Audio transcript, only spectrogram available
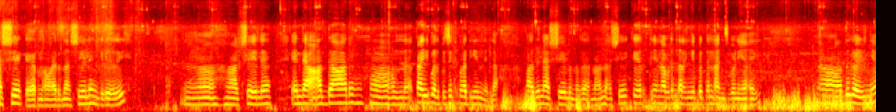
അക്ഷയ കയറണമായിരുന്നു. അക്ഷയിലും കയറി അക്ഷയിൽ എന്റെ ആധാർ കൈ പതിപ്പിച്ചിട്ട് പതിയുന്നില്ല. അപ്പം അതിന് അക്ഷയിലൊന്ന് കയറണം. അക്ഷയിൽ കയറിയിട്ട് ഞാൻ അവിടെ നിന്ന് ഇറങ്ങിയപ്പോൾ തന്നെ അഞ്ച് മണിയായി. അത് കഴിഞ്ഞ്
